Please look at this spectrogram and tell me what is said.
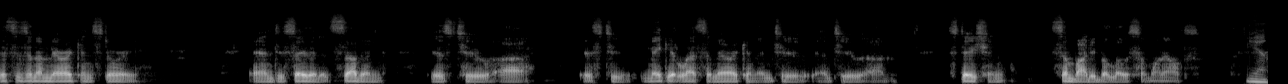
this is an American story, and to say that it's Southern is to uh, is to make it less American and to and to um, station somebody below someone else. Yeah.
